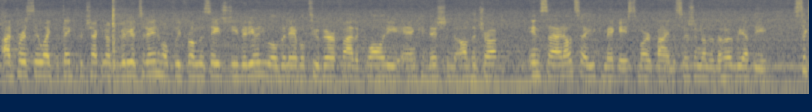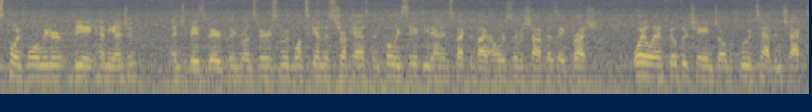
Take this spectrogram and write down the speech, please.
I'd personally like to thank you for checking out the video today, and hopefully from this HD video, you will have been able to verify the quality and condition of the truck inside, outside. You can make a smart buying decision. Under the hood, we have the 6.4 liter V8 Hemi engine. Engine bay is very clean, runs very smooth. Once again, this truck has been fully safetied and inspected by our service shop as a fresh oil and filter change. All the fluids have been checked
